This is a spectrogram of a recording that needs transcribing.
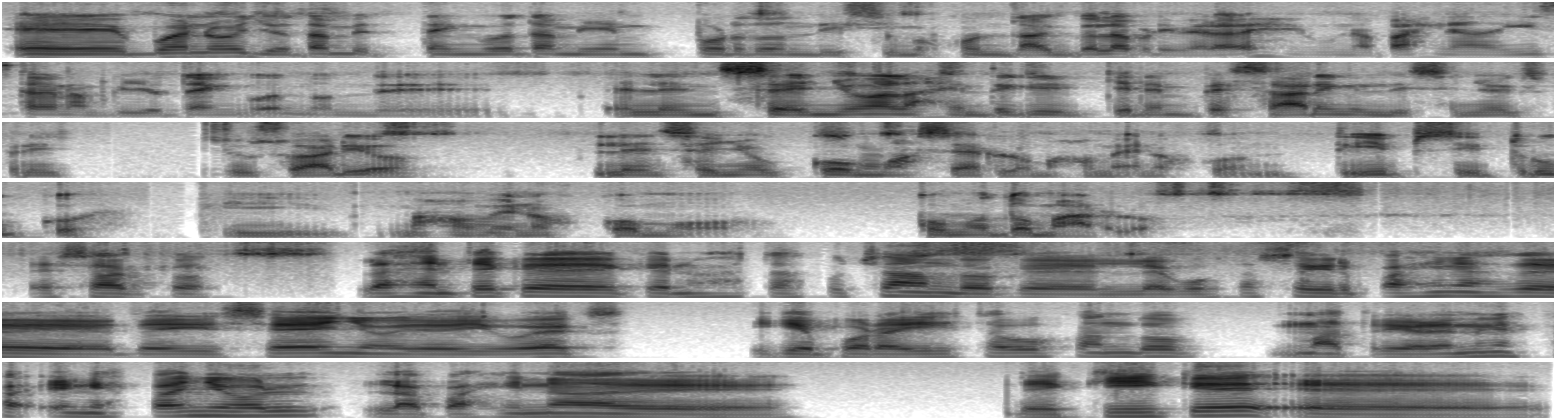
Eh, bueno, yo también tengo también por donde hicimos contacto la primera vez, una página de Instagram que yo tengo en donde le enseño a la gente que quiere empezar en el diseño de experiencia de usuario, le enseño cómo hacerlo más o menos, con tips y trucos y más o menos cómo, cómo tomarlo. Exacto. La gente que, que nos está escuchando, que le gusta seguir páginas de, de diseño y de UX y que por ahí está buscando material en, en español, la página de, de Quique, eh,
